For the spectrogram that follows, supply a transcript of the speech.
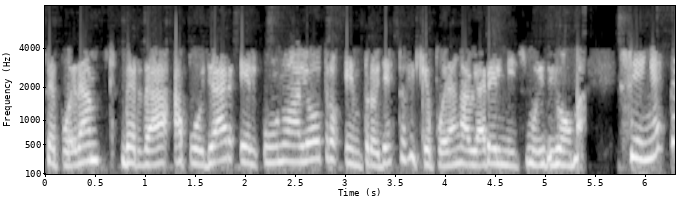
se puedan, ¿verdad?, apoyar el uno al otro en proyectos y que puedan hablar el mismo idioma. Si en este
